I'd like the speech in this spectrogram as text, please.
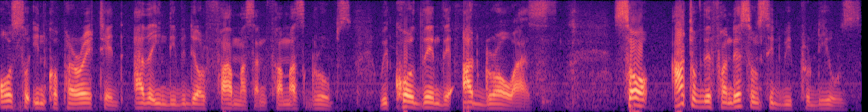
also incorporated other individual farmers and farmers groups. We call them the outgrowers. So out of the foundation seed we produce,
